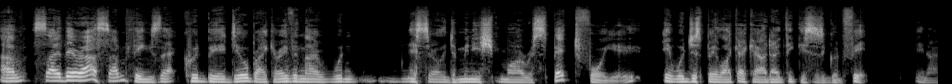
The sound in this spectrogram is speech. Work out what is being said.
Um, so there are some things that could be a deal breaker, even though it wouldn't necessarily diminish my respect for you. It would just be like, okay, I don't think this is a good fit. You know,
